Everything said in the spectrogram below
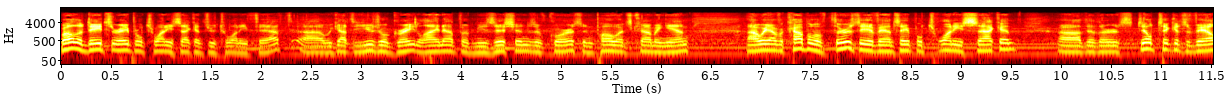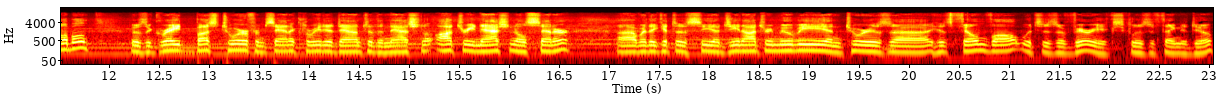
Well, the dates are April 22nd through 25th. Uh, we got the usual great lineup of musicians, of course, and poets coming in. Uh, we have a couple of Thursday events, April 22nd. Uh, there are still tickets available. There's a great bus tour from Santa Clarita down to the National Autry National Center, uh, where they get to see a Gene Autry movie and tour his uh, his film vault, which is a very exclusive thing to do.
